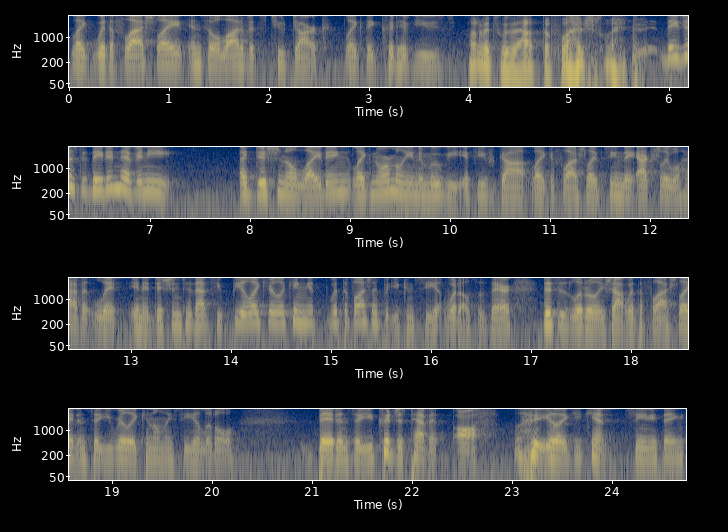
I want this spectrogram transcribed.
like with a flashlight, and so a lot of it's too dark. Like they could have used. A lot of it's without the flashlight. They just they didn't have any additional lighting like normally in a movie if you've got like a flashlight scene they actually will have it lit in addition to that so you feel like you're looking at with the flashlight but you can see what else is there this is literally shot with a flashlight and so you really can only see a little bit and so you could just have it off You're like you can't see anything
